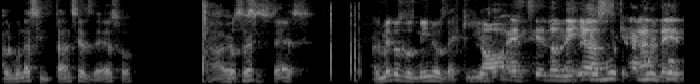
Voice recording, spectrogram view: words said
algunas instancias de eso. A ver, no sé si pues. ustedes. Al menos los niños de aquí. No, es que los niños eran, de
